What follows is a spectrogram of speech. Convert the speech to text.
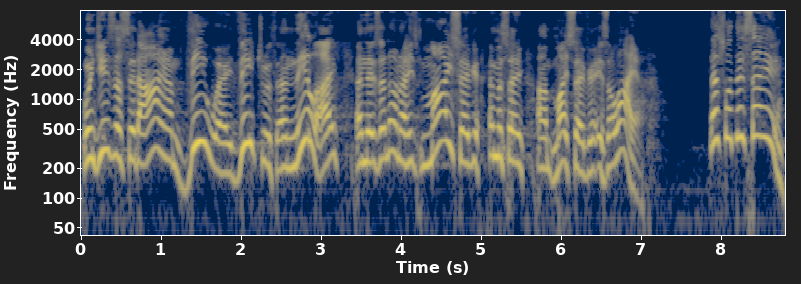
When Jesus said, I am the way, the truth, and the life, and they said, no, no, he's my Savior, and I'm saying, um, my Savior is a liar. That's what they're saying.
